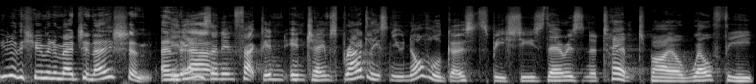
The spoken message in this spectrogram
you know, the human imagination. And, it is, uh, and in fact, in, in James Bradley's new novel, Ghost Species, there is an attempt by a wealthy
